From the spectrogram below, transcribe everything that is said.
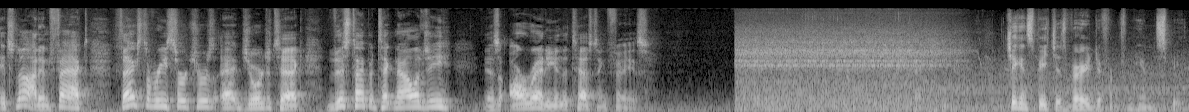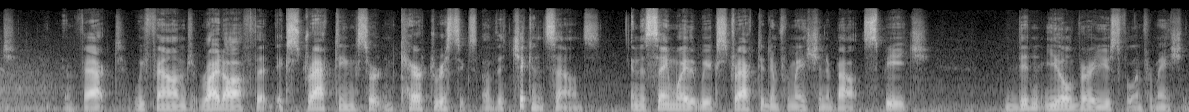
it's not. In fact, thanks to researchers at Georgia Tech, this type of technology is already in the testing phase. Chicken speech is very different from human speech. In fact, we found right off that extracting certain characteristics of the chicken sounds in the same way that we extracted information about speech didn't yield very useful information.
